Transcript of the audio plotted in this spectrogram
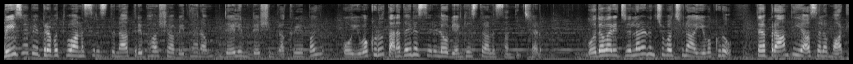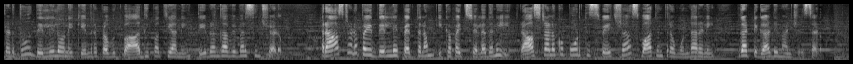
బీజేపీ ప్రభుత్వం అనుసరిస్తున్న త్రిభాషా విధానం డెలిమిటేషన్ ప్రక్రియపై ఓ యువకుడు తనదైన శైలిలో వ్యంగ్యస్త్రాలు సంధించాడు. గోదావరి జిల్లాల నుంచి వచ్చిన ఆ యువకుడు తన ప్రాంతీయ యాసలో మాట్లాడుతూ ఢిల్లీలోని కేంద్ర ప్రభుత్వ ఆధిపత్యాన్ని తీవ్రంగా విమర్శించాడు. రాష్ట్రాలపై ఢిల్లీ పెత్తనం ఇకపై చెల్లదని రాష్ట్రాలకు పూర్తి స్వేచ్ఛ స్వాతంత్రం ఉండాలని గట్టిగా డిమాండ్ చేశాడు.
